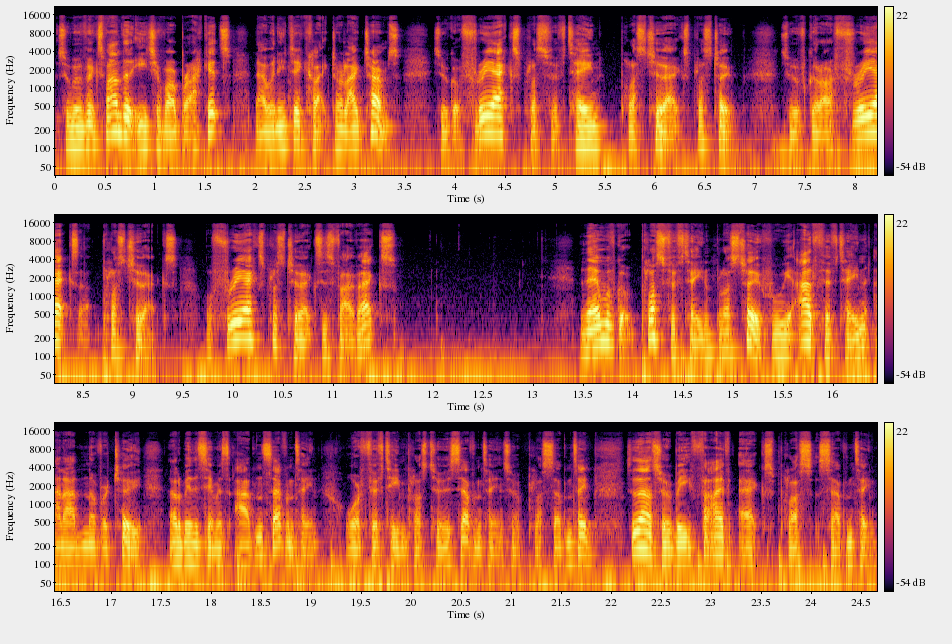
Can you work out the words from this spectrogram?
So we've expanded each of our brackets. Now we need to collect our like terms. So we've got 3x plus 15 plus 2x plus 2. So we've got our 3x plus 2x. Well, 3x plus 2x is 5x. Then we've got plus 15 plus 2. If we add 15 and add another 2, that'll be the same as adding 17. Or 15 plus 2 is 17, so plus 17. So the answer would be 5x plus 17.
